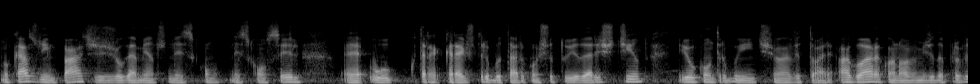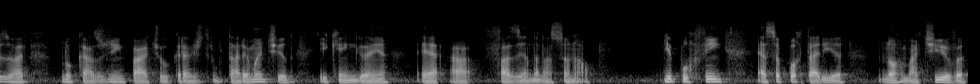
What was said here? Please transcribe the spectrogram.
no caso de empates de julgamentos nesse, nesse Conselho, é, o crédito tributário constituído era extinto e o contribuinte tinha uma vitória. Agora, com a nova medida provisória, no caso de empate, o crédito tributário é mantido e quem ganha é a Fazenda Nacional. E, por fim, essa portaria normativa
